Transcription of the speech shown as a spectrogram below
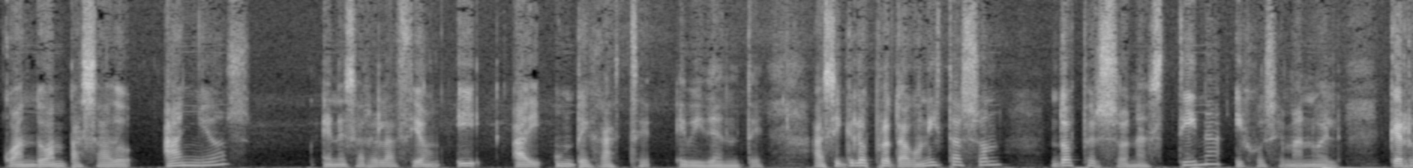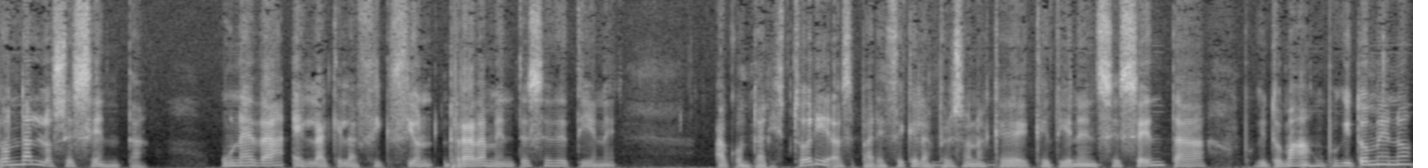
cuando han pasado años en esa relación y hay un desgaste evidente. Así que los protagonistas son dos personas, Tina y José Manuel, que rondan los 60, una edad en la que la ficción raramente se detiene a contar historias. Parece que las personas que, tienen 60, un poquito más, un poquito menos,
